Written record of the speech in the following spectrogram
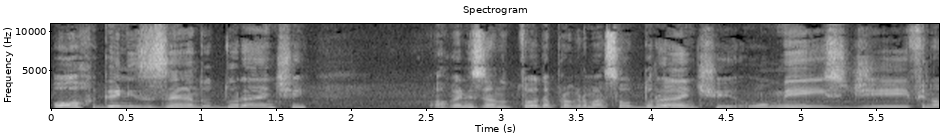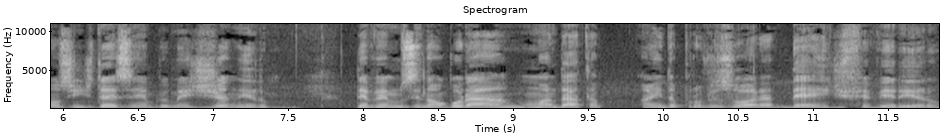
organizando durante organizando toda a programação durante o mês de finalzinho de dezembro e o mês de janeiro. Devemos inaugurar uma data ainda provisória, 10 de fevereiro,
